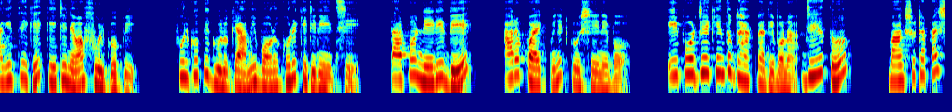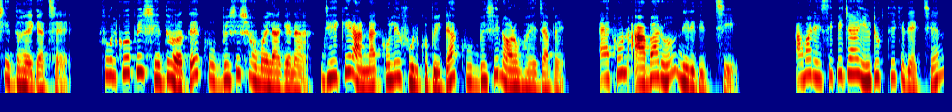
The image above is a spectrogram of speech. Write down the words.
আগে থেকে কেটে নেওয়া ফুলকপি। ফুলকপিগুলোকে আমি বড় করে কেটে নিয়েছি। তারপর নেড়ে দিয়ে আরও কয়েক মিনিট কষিয়ে নেব। এই পর্যায়ে কিন্তু ঢাকনা দিব না, যেহেতু মাংসটা প্রায় সিদ্ধ হয়ে গেছে। ফুলকপি সেদ্ধ হতে খুব বেশি সময় লাগে না। ঢেকে রান্না করলে ফুলকপিটা খুব বেশি নরম হয়ে যাবে। এখন আবারও নেড়ে দিচ্ছি। আমার রেসিপি যারা ইউটিউব থেকে দেখছেন,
